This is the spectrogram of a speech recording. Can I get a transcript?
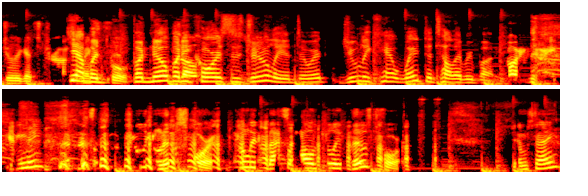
Julie gets drunk. yeah, and makes fool. but but nobody So- choruses Julie into it. Julie can't wait to tell everybody. Oh, are you kidding me? That's, Julie lives for it. Julie, that's all Julie lives for. You know what I'm saying?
